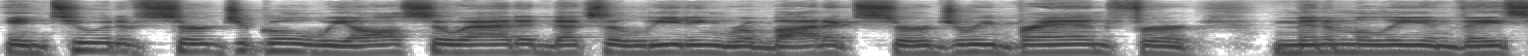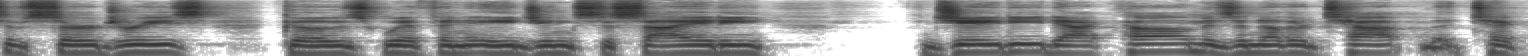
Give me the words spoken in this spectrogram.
Intuitive Surgical, we also added, that's a leading robotic surgery brand for minimally invasive surgeries, goes with an aging society. JD.com is another top tech,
